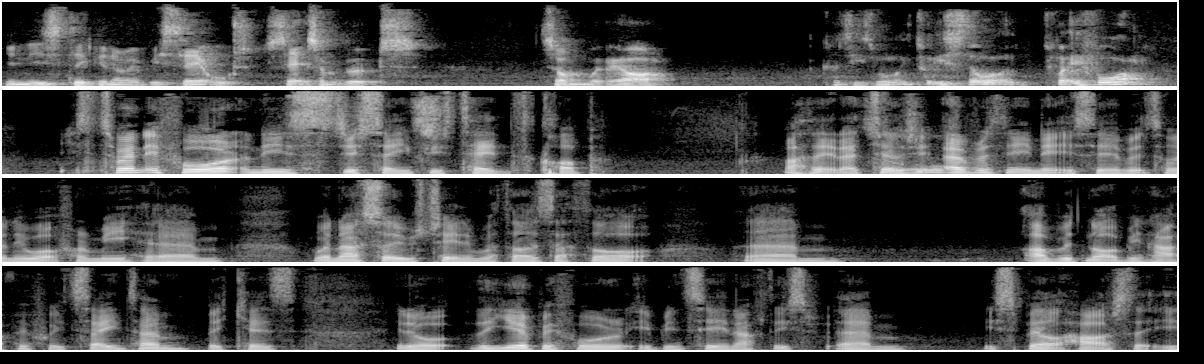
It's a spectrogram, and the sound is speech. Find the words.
He needs to kind of maybe settle, set some boots somewhere because he's only 20, he's still 24. He's 24 and he's just signed for his 10th club. I think that tells so, you everything you need to say about Tony Watt for me. Um, when I saw he was training with us, I thought um, I would not have been happy if we'd signed him because, you know, the year before he'd been saying after he's um, he spelled Hearts that he,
